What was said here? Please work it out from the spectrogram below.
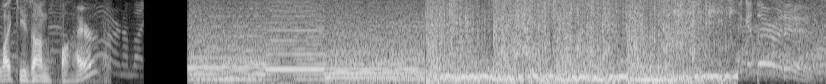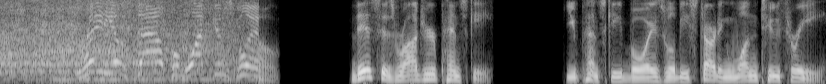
like he's on fire. Radio from Watkins Glen. Oh. This is Roger Penske. You Penske boys will be starting 1 2 3.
